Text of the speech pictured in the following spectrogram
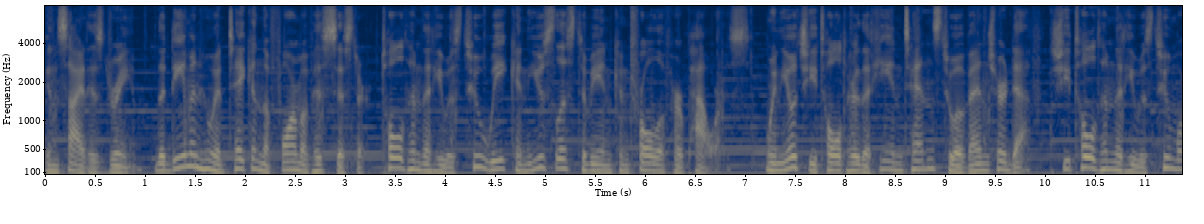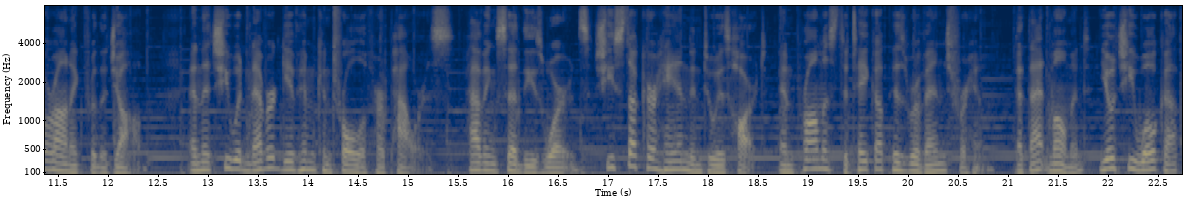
Inside his dream, the demon who had taken the form of his sister told him that he was too weak and useless to be in control of her powers. When Yochi told her that he intends to avenge her death, she told him that he was too moronic for the job and that she would never give him control of her powers. Having said these words, she stuck her hand into his heart and promised to take up his revenge for him. At that moment, Yochi woke up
